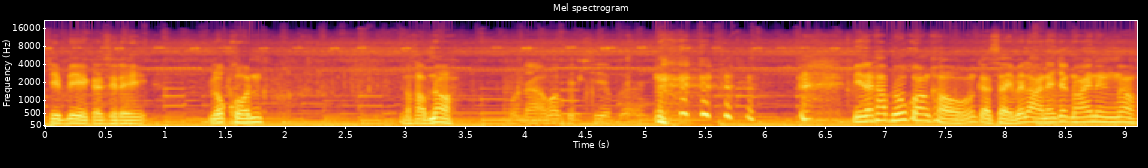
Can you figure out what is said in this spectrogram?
เชฟเล่ก็จะได้ลกขนนะครับเนาะคน หนาว่าเป็นเชฟเลยนี่นะครับนูกองเขามันก็ใส่เวลาในจักน้อยหนึงเนาะ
